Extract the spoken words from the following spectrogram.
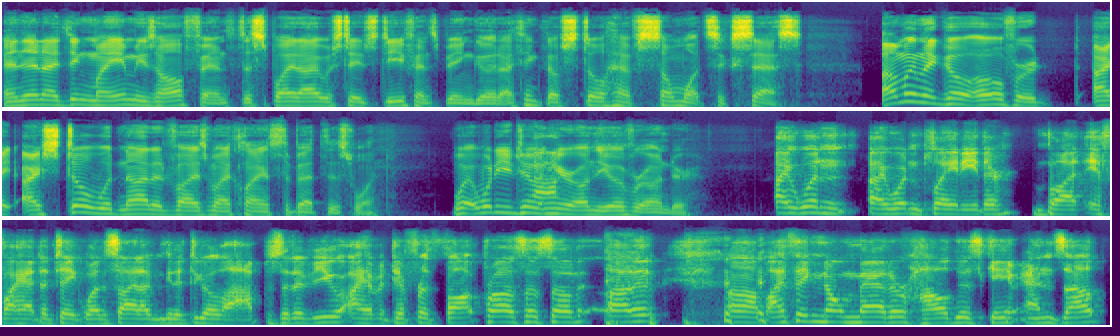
And then I think Miami's offense, despite Iowa State's defense being good, I think they'll still have somewhat success. I'm going to go over. I, I still would not advise my clients to bet this one. What, what are you doing Uh, here on the over under? I wouldn't I wouldn't play it either. But if I had to take one side, I'm going to go the opposite of you. I have a different thought process on on it. um, I think no matter how this game ends up,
